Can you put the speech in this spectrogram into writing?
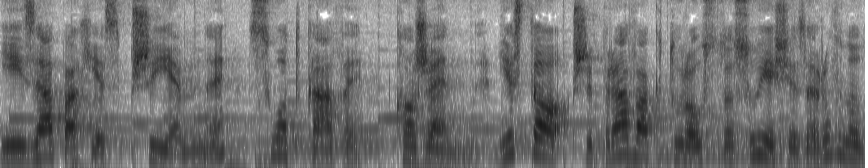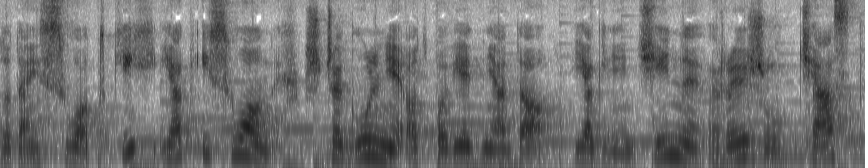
Jej zapach jest przyjemny, słodkawy, korzenny. Jest to przyprawa, którą stosuje się zarówno do dań słodkich, jak i słonych, szczególnie odpowiednia do jagnięciny, ryżu, ciast,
